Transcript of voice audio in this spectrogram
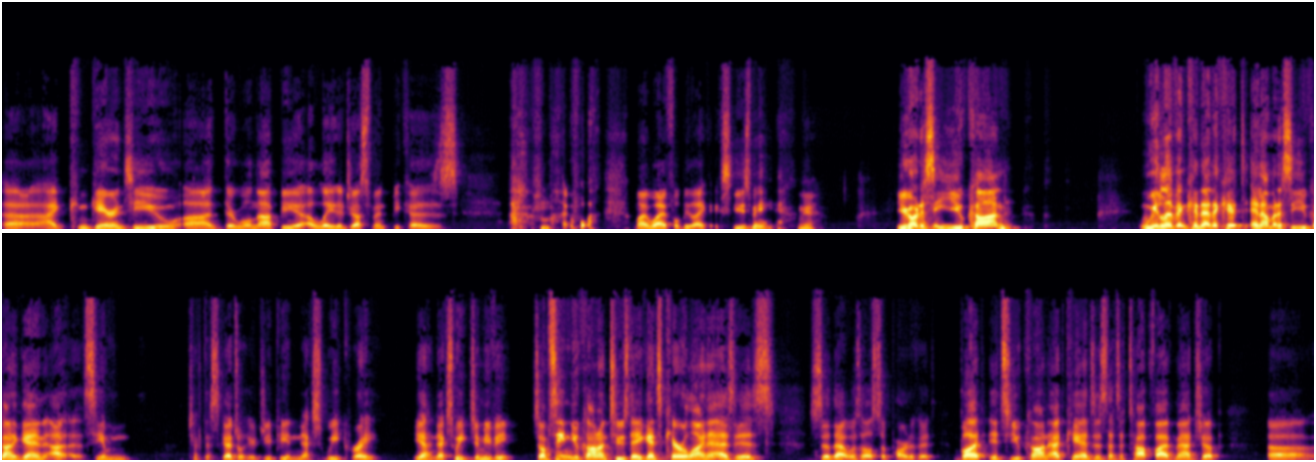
uh, I can guarantee you uh, there will not be a late adjustment because my wa- my wife will be like, "Excuse me, Yeah. you're going to see UConn? We live in Connecticut, and I'm going to see UConn again. Uh, see him. Check the schedule here. GP and next week, right? Yeah, next week, Jimmy V. So I'm seeing UConn on Tuesday against Carolina as is. So that was also part of it. But it's UConn at Kansas. That's a top five matchup. Uh,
